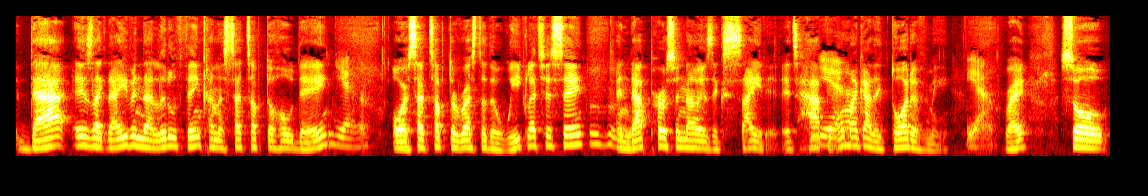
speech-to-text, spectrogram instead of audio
that is like that even that little thing kind of sets up the whole day Yeah. or sets up the rest of the week let's just say and that person now is excited it's happy Mm-hmm. Yeah. oh my god they thought of me Yeah. right so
